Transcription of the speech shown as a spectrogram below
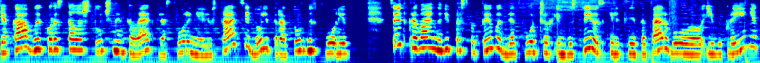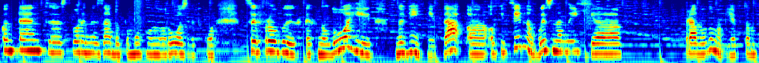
яка використала штучний інтелект для створення ілюстрацій до літературних творів. Це відкриває нові перспективи для творчих індустрій, оскільки тепер в, і в Україні контент е, створений за допомогою розвитку цифрових технологій, новітніх, да, е, офіційно визнаний е, правовим об'єктом.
